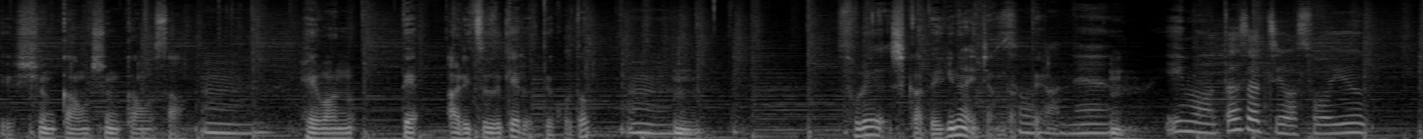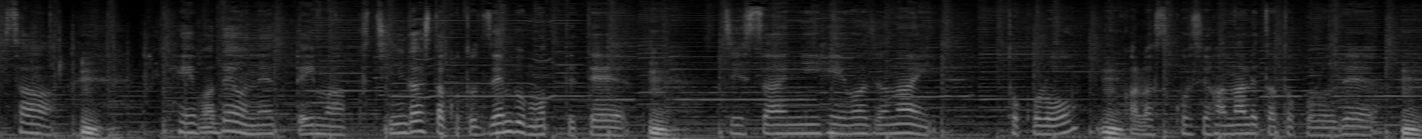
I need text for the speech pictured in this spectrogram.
ていう瞬間を瞬間をさうん。平和であり続けるっていうこと、ううん。ん、それしかできないじゃんだって。だね、うん。今私たちはそういうさうん。平和だよねって今口に出したこと全部持っててうん。実際に平和じゃないところうん。から少し離れたところでうん。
